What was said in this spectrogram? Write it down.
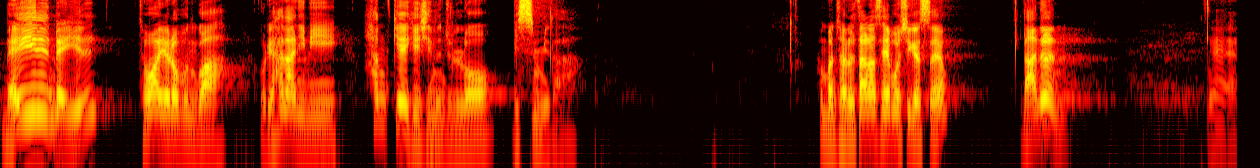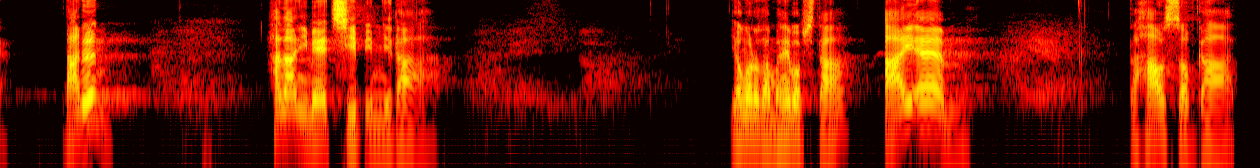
매일매일 저와 여러분과 우리 하나님이 함께 계시는 줄로 믿습니다. 한번 저를 따라서 해보시겠어요? 나는, 네, 나는 하나님의 집입니다. 영어로도 한번 해봅시다. I am the house of God.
